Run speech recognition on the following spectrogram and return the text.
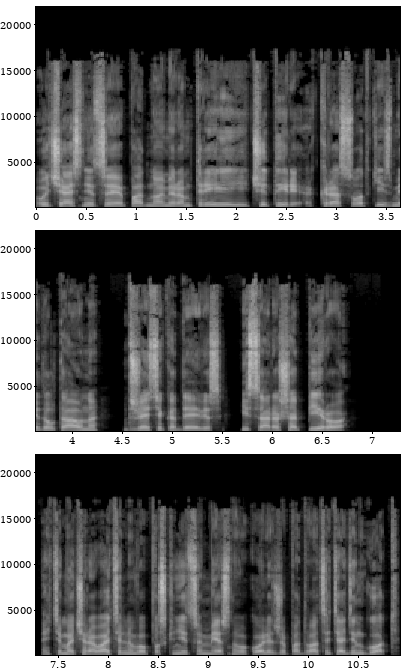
Участницы под номером 3 и 4, красотки из Мидлтауна, Джессика Дэвис и Сара Шапиро. Этим очаровательным выпускницам местного колледжа по 21 год.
